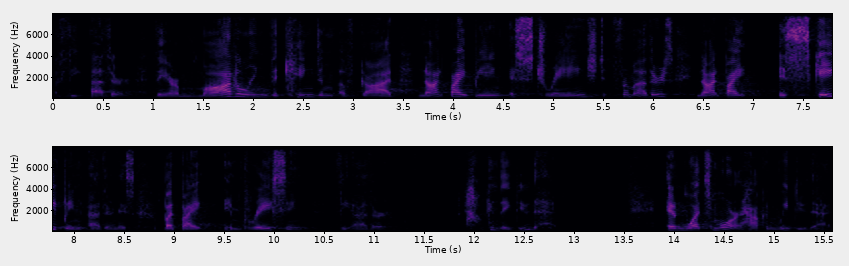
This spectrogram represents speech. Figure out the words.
of the other. They are modeling the kingdom of God, not by being estranged from others, not by escaping otherness, but by embracing the other. How can they do that? And what's more, how can we do that?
